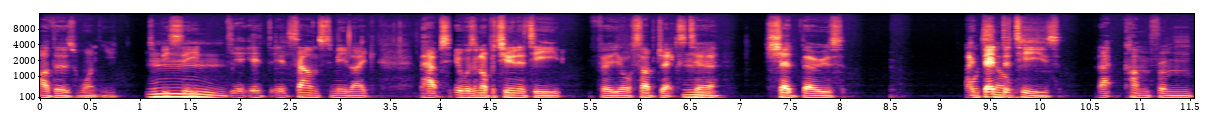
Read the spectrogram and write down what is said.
others want you to be Mm. seen. It, it, it sounds to me like perhaps it was an opportunity for your subjects Mm. to shed those Old identities that come from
